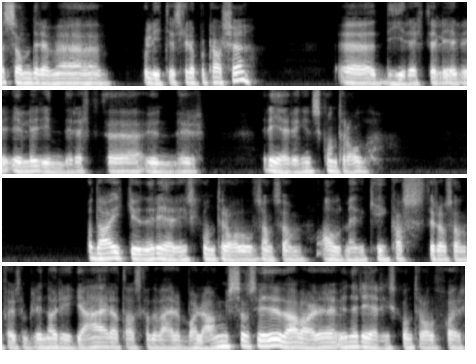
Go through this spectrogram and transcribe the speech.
som drev med politisk reportasje, direkte eller, eller indirekte under regjeringens kontroll. Og da ikke under regjeringens kontroll, sånn som allmennkringkaster og sånn f.eks. i Norge er, at da skal det være balanse osv. Da var det under regjeringskontroll for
